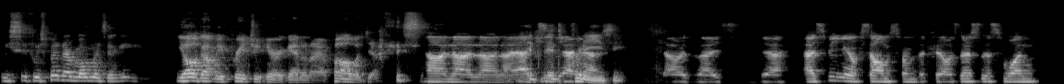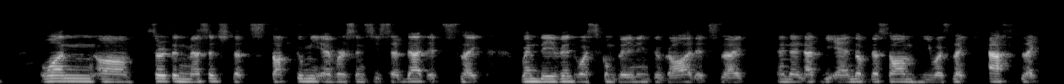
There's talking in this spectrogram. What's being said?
we see, if we spend our moments and y'all got me preaching here again, and I apologize. No, no, no, no. It's, it's yeah, pretty yeah, easy. That was nice. Yeah. Uh, speaking of Psalms from the Trails, there's this one one um, certain message that stuck to me ever since you said that. It's like when David was complaining to God. It's like, and then at the end of the psalm, he was like, after like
